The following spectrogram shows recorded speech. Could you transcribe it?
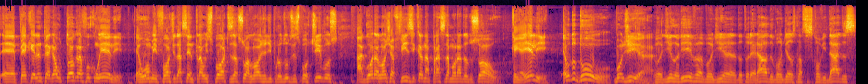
é, querendo pegar autógrafo com ele. É o homem forte da Central Esportes, a sua loja de produtos esportivos. Agora loja física na Praça da Morada do Sol. Quem é ele? É o Dudu. Bom dia. Bom dia, Loriva. Bom dia, doutor Heraldo. Bom dia aos nossos convidados.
